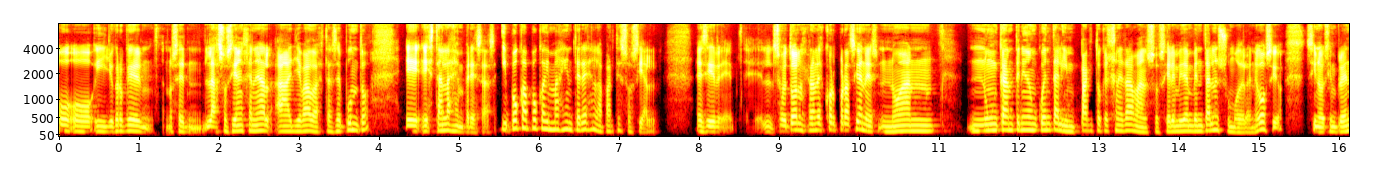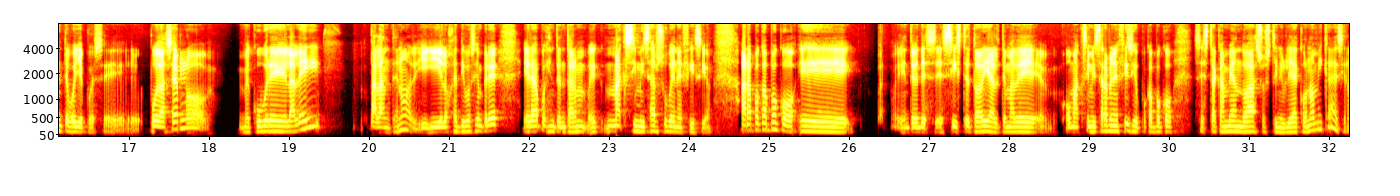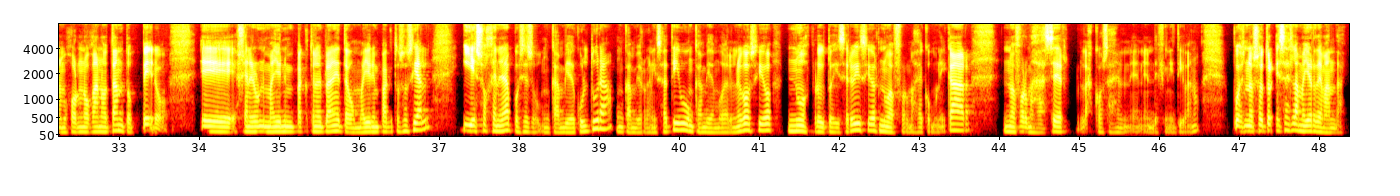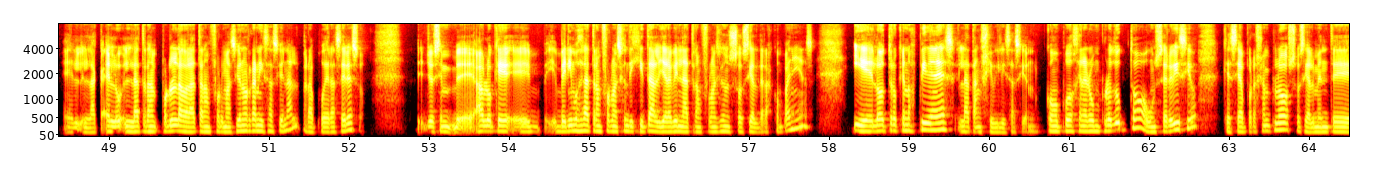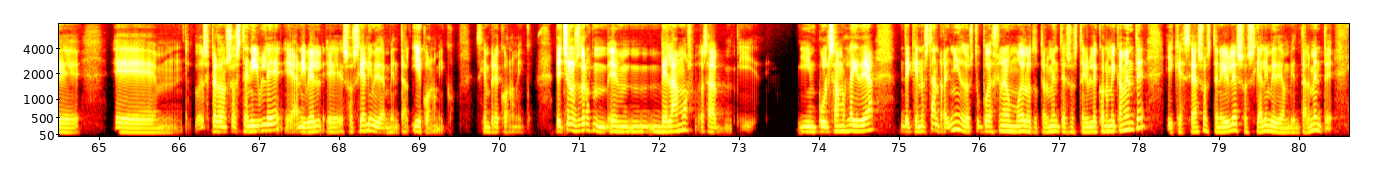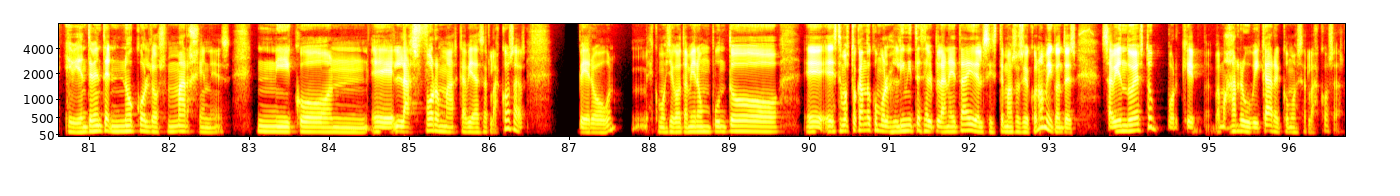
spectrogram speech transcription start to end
y yo creo que no sé, la sociedad en general ha llevado hasta ese punto, eh, está en las empresas. Y poco a poco hay más interés en la parte social. Es decir, eh, sobre todo las grandes corporaciones no han, nunca han tenido en cuenta el impacto que generaban social y medioambiental en su modelo de negocio, sino simplemente, oye, pues eh, puedo hacerlo, me cubre la ley, para adelante, ¿no? Y, el objetivo siempre era pues intentar maximizar su beneficio. Ahora poco a poco evidentemente existe todavía el tema de o maximizar beneficio, poco a poco se está cambiando a sostenibilidad económica, es decir, a lo mejor no gano tanto, pero eh, genera un mayor impacto en el planeta, un mayor impacto social, y eso genera, pues eso, un cambio de cultura, un cambio organizativo, un cambio de modelo de negocio, nuevos productos y servicios, nuevas formas de comunicar, nuevas formas de hacer las cosas en, definitiva, ¿no? Pues nosotros, esa es la mayor demanda, por un lado, la transformación organizacional para poder hacer eso. Yo siempre hablo que eh, venimos de la transformación digital y ahora viene la transformación social de las compañías. Y el otro que nos piden es la tangibilización. ¿Cómo puedo generar un producto o un servicio que sea, por ejemplo, socialmente, em, pues, perdón, sostenible eh, a nivel eh, social y medioambiental y económico, siempre económico. De hecho, nosotros mm, em, velamos, o sea, impulsamos la idea de que no están reñidos. Tú puedes generar un modelo totalmente sostenible económicamente y que sea sostenible social y medioambientalmente. Evidentemente no con los márgenes ni con eh, las formas que había de hacer las cosas. Pero bueno, es como hemos llegado también a un punto, eh, estamos tocando como los límites del planeta y del sistema socioeconómico. Entonces, sabiendo esto, ¿por qué vamos a reubicar cómo hacer las cosas?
